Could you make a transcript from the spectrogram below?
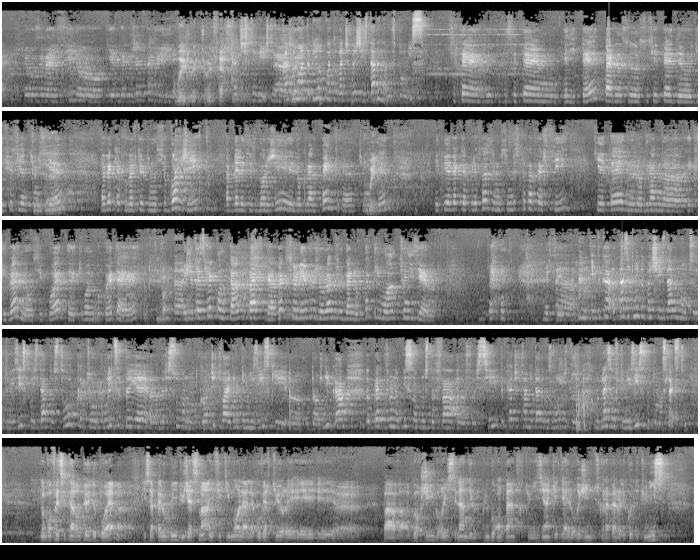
Mais vous avez ici le, qui était déjà traduit. Oui, je vais, le faire. Euh, c'était, édité par la société de diffusion tunisienne avec la couverture de M. Gorgi, Abdelaziz Gorgi, le grand peintre tunisien et puis avec la préface de M. Mustafa Fersi, qui était le, grand euh, écrivain, aussi poète, euh, qui m'a beaucoup aidé. Hein. Euh, et j'étais très contente parce qu'avec ce livre, je rentre dans le patrimoine tunisien. А, И така, тази книга беше издадена от тунизийско издателство, като корицата е а, нарисувана от Горчи. Това е един тунизийски а, художник, а а, предговор е написан от Мустафа Фарси, така че това ми даде възможност да навлеза в тунизийското наследство. Donc en fait, c'est un recueil de poèmes qui s'appelle Au pays du jasmin. Effectivement, la, la couverture est, est- est, euh, par euh, Gorgi. Gorgi, c'est l'un des plus grands peintres tunisiens qui était à l'origine de ce qu'on appelle l'école de Tunis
